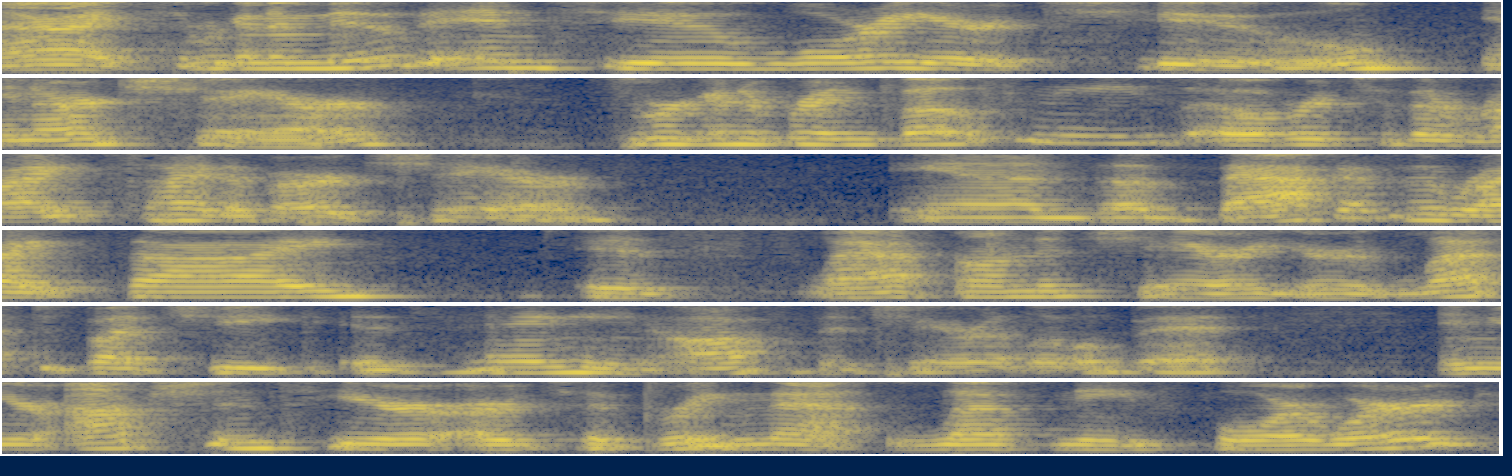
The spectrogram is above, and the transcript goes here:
All right, so we're going to move into warrior two in our chair. So we're going to bring both knees over to the right side of our chair. And the back of the right thigh is flat on the chair. Your left butt cheek is hanging off the chair a little bit. And your options here are to bring that left knee forward,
